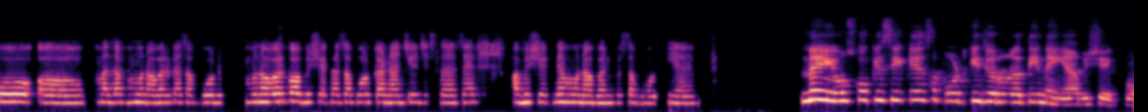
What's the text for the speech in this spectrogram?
को अ, मतलब मुनावर का सपोर्ट मुनावर को अभिषेक का सपोर्ट करना चाहिए जिस तरह से अभिषेक ने मुनावर को सपोर्ट किया है। नहीं उसको किसी के सपोर्ट की ज़रूरत ही नहीं है अभिषेक को।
